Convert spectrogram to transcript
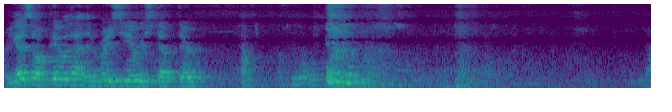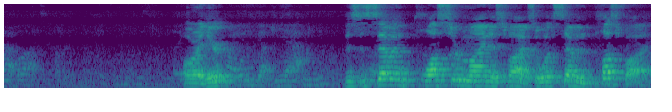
Are you guys okay with that? Everybody see every step there? All right, here. This is 7 plus or minus 5. So what's 7 plus 5?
